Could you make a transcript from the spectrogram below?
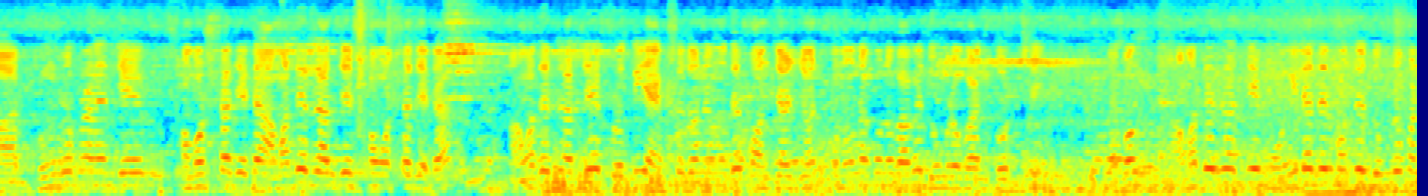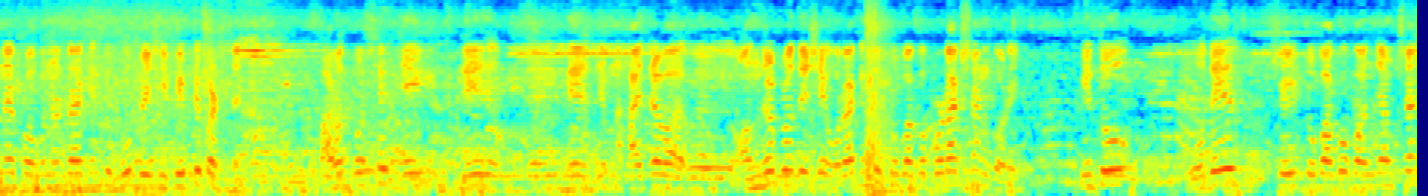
আর ধূম্রপানের যে সমস্যা যেটা, আমাদের রাজ্যের সমস্যা যেটা, আমাদের রাজ্যে প্রতি একশো জনের মধ্যে পঞ্চাশ জন কোনো না কোনোভাবে ধূম্রপান করছে। এবং আমাদের রাজ্যে মহিলাদের মধ্যে ধূম্রপানের প্রবণতা কিন্তু খুব বেশি ফিফটি পার্সেন্ট ভারতবর্ষের যেই দেশ, যেমন হায়দ্রাবাদ অন্ধ্রপ্রদেশে, ওরা কিন্তু টোবাকো প্রোডাকশান করে। কিন্তু ওদের সেই টোবাকো কনজামশন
